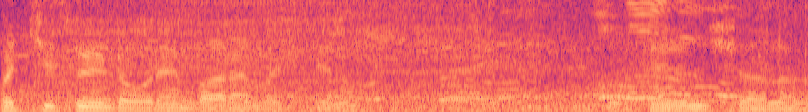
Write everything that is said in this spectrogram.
پچیس منٹ ہو رہے ہیں بارہ بج کے نا اوکے ان شاء اللہ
